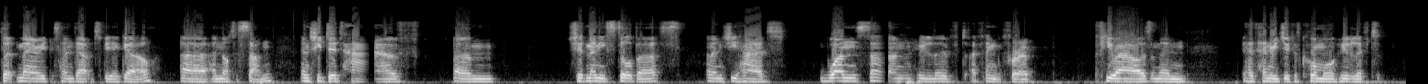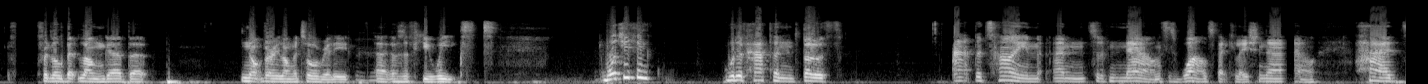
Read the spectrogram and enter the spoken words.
that Mary turned out to be a girl uh, and not a son. And she did have um, she had many stillbirths, and then she had one son who lived, I think, for a few hours, and then had Henry Duke of Cornwall who lived for a little bit longer, but not very long at all, really. Uh, it was a few weeks. What do you think would have happened both at the time and sort of now? This is wild speculation now. Had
